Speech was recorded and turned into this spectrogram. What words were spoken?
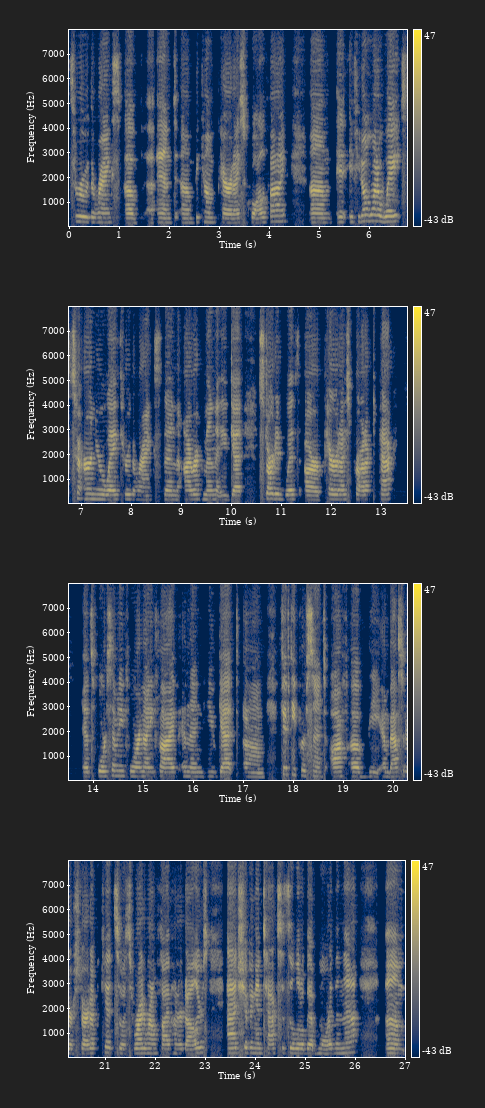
through the ranks of uh, and um, become Paradise qualified. Um, if you don't want to wait to earn your way through the ranks, then I recommend that you get started with our Paradise product pack. It's $474.95, and then you get um, 50% off of the Ambassador Startup Kit, so it's right around $500. Add shipping and tax, it's a little bit more than that. Um,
